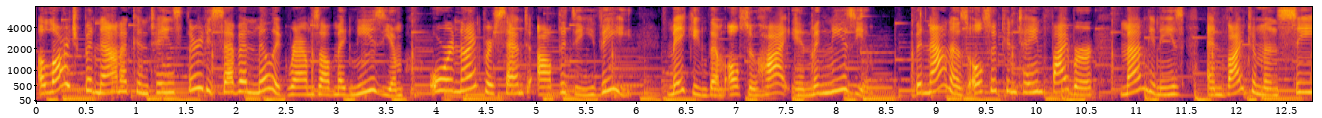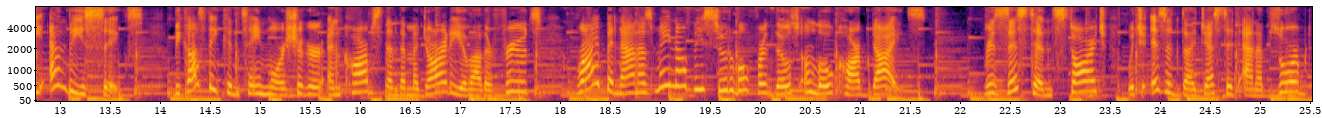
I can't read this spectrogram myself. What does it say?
A large banana contains 37 milligrams of magnesium or 9% of the DV, making them also high in magnesium. Bananas also contain fiber, manganese, and vitamins C and B6. Because they contain more sugar and carbs than the majority of other fruits, ripe bananas may not be suitable for those on low carb diets. Resistant starch, which isn't digested and absorbed,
